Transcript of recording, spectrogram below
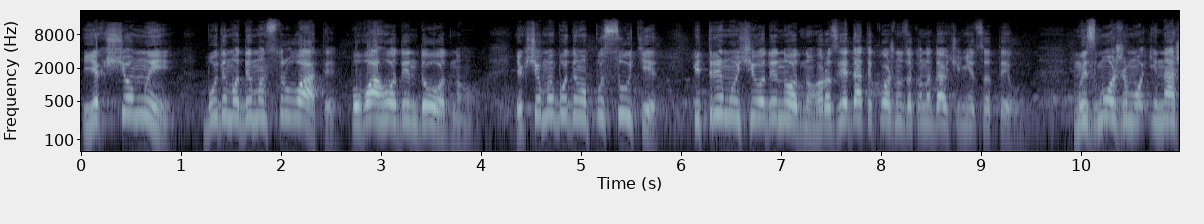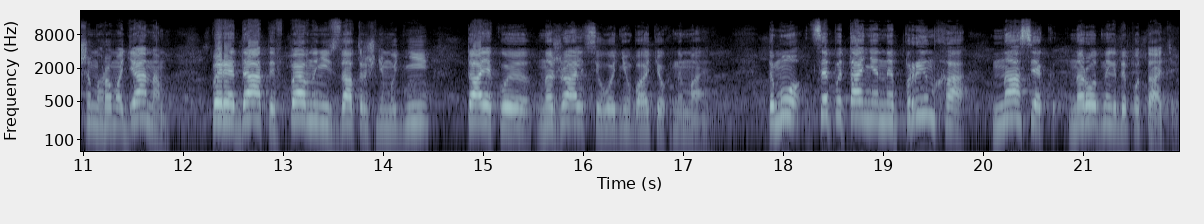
І якщо ми будемо демонструвати повагу один до одного, якщо ми будемо по суті, підтримуючи один одного, розглядати кожну законодавчу ініціативу, ми зможемо і нашим громадянам передати впевненість в завтрашньому дні, та якої, на жаль, сьогодні у багатьох немає. Тому це питання не примха нас як народних депутатів.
